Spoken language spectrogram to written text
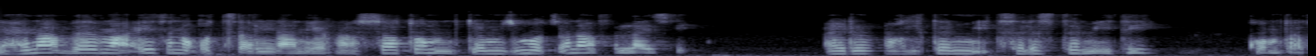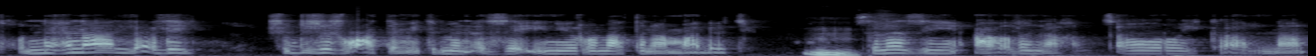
ንሕና ብማኢት ንቁፀር ኢና ነርና ንሳቶም እቶም ዝመፁና ብፍላይ ሲ ኣይዶ ክልተ ሚእቲ ሰለስተ ሚእቲ ከምኡታት ንሕና ልዕሊ ሽዱሽተ ሸውዓተ ሚእቲ መንእሰይ እዩ ነይሩ ናትና ማለት እዩ ስለዚ ዓቕልና ክንጻወሮ ኣይከኣልናን።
